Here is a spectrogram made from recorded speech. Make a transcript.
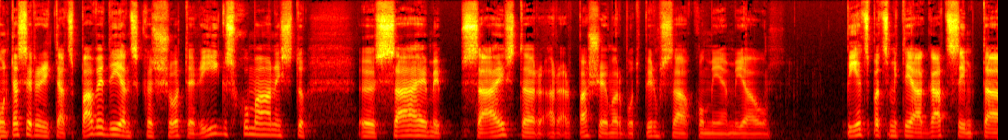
Un tas ir arī tāds pavadiens, kas šo Rīgas humanistu e, saimi saista ar, ar, ar pašiem varbūt pirmsākumiem jau 15. gadsimtā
